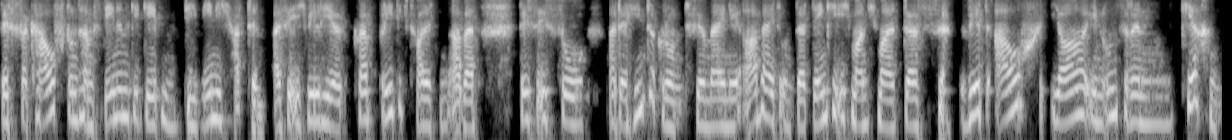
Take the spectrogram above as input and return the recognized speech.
das verkauft und haben es denen gegeben, die wenig hatten. Also ich will hier keine Predigt halten, aber das ist so der Hintergrund für meine Arbeit. Und da denke ich manchmal, das wird auch ja in unseren Kirchen,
